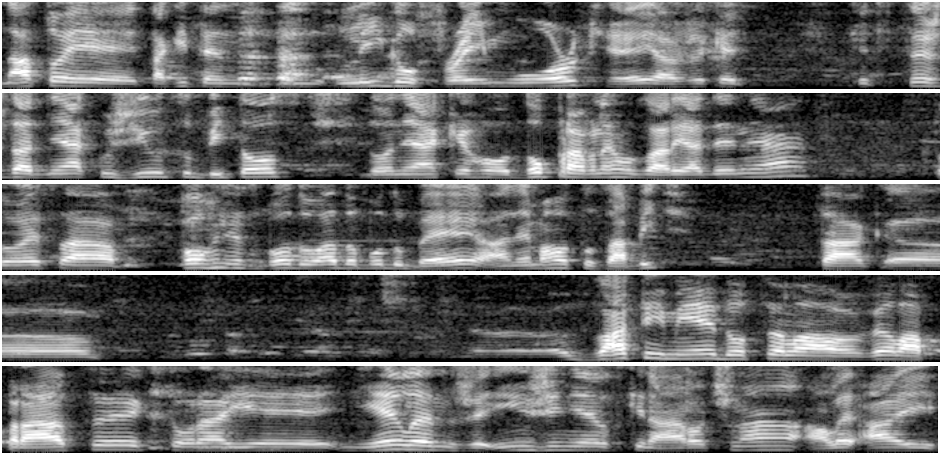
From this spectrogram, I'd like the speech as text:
na to je taký ten, ten legal framework, hej, a že keď, keď chceš dať nejakú žijúcu bytosť do nejakého dopravného zariadenia, ktoré sa pohne z bodu A do bodu B a nemá ho to zabiť, tak e, za tým je docela veľa práce, ktorá je nielen že inžiniersky náročná, ale aj,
